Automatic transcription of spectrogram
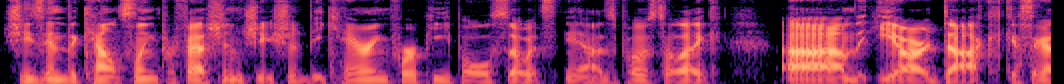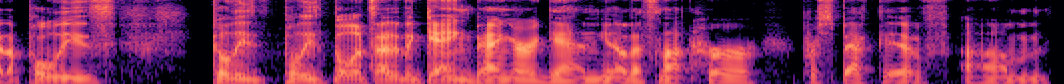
she's in the counseling profession. She should be caring for people. So it's you know, as opposed to like, ah, I'm the ER doc. Guess I gotta pull these pull these pull these bullets out of the gangbanger again. You know, that's not her perspective. Um,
